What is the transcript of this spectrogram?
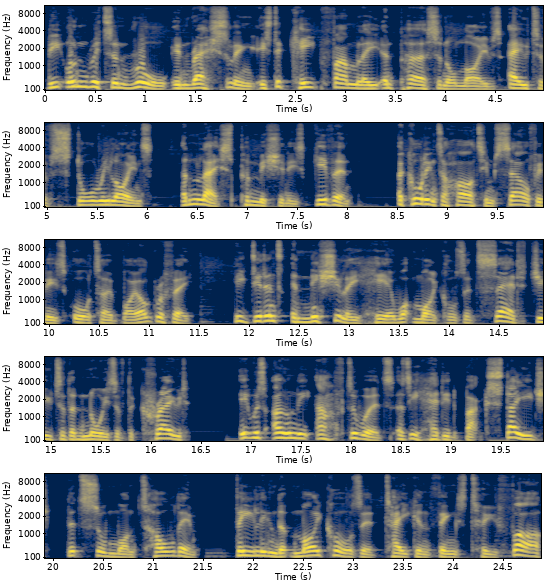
The unwritten rule in wrestling is to keep family and personal lives out of storylines unless permission is given. According to Hart himself in his autobiography, he didn't initially hear what Michaels had said due to the noise of the crowd, it was only afterwards, as he headed backstage, that someone told him. Feeling that Michaels had taken things too far,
